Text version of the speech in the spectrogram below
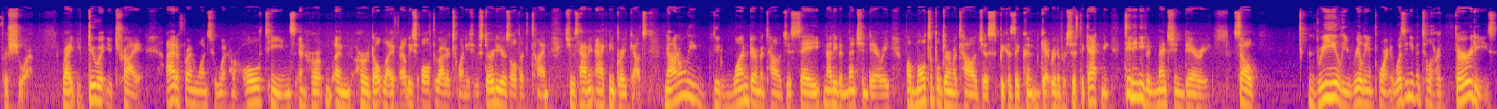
for sure right? You do it, you try it. I had a friend once who went her whole teens and her and her adult life, at least all throughout her 20s. She was 30 years old at the time. She was having acne breakouts. Not only did one dermatologist say, not even mention dairy, but multiple dermatologists, because they couldn't get rid of her cystic acne, didn't even mention dairy. So really, really important. It wasn't even until her 30s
